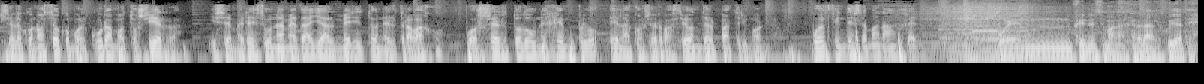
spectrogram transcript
Se le conoce como el cura motosierra y se merece una medalla al mérito en el trabajo por ser todo un ejemplo en la conservación del patrimonio. Buen fin de semana, Ángel. Buen fin de semana, general. Cuídate.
